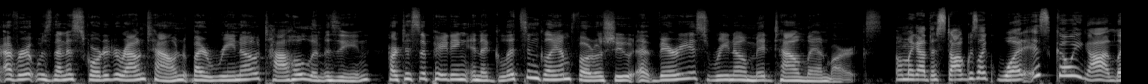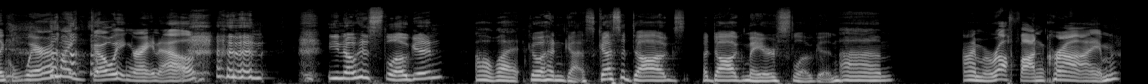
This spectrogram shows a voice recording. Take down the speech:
Everett was then escorted around town by Reno Tahoe limousine, participating in a glitz and glam photo shoot at various Reno Midtown landmarks. Oh my god, this dog was like, "What is going on? Like, where am I going right now?" And then, you know his slogan? Oh, what? Go ahead and guess. Guess a dog's a dog mayor's slogan. Um, I'm rough on crime.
